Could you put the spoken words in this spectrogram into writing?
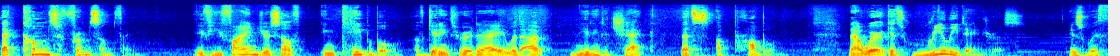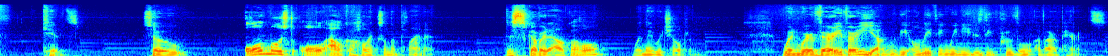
That comes from something. If you find yourself incapable of getting through a day without needing to check, that's a problem. Now, where it gets really dangerous is with kids. So, almost all alcoholics on the planet discovered alcohol when they were children. When we're very, very young, the only thing we need is the approval of our parents.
